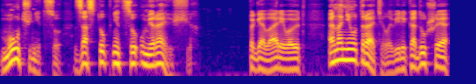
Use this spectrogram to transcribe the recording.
мученицу, заступницу умирающих. Поговаривают, она не утратила великодушия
